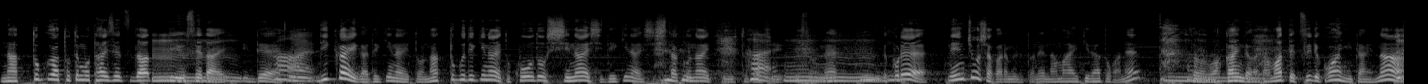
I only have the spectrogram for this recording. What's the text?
納得がとても大切だっていう世代で理解ができないと納得できないと行動しないしできないししたくないっていう人たちですよね。でこれ年長者から見るとね生意気だとかね その若いんだから黙ってついてこいみたいな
